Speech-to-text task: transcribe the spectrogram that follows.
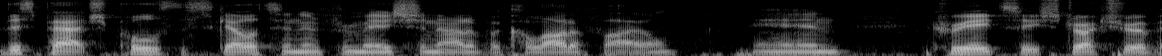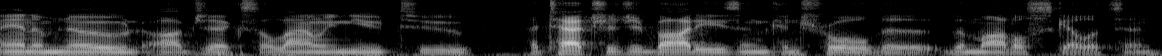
This patch pulls the skeleton information out of a Collada file and creates a structure of anim node objects allowing you to attach rigid bodies and control the, the model skeleton.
